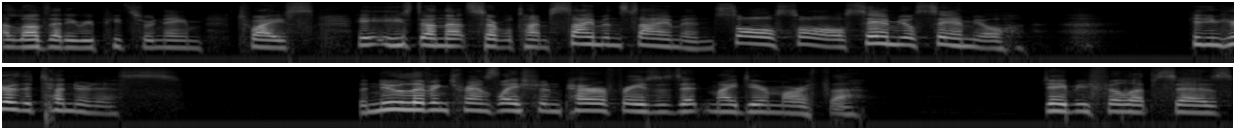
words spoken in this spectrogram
I love that he repeats her name twice. he's done that several times. Simon, Simon, Saul, Saul, Samuel, Samuel. Can you hear the tenderness? The New Living Translation paraphrases it, My dear Martha. J.B. Phillips says,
